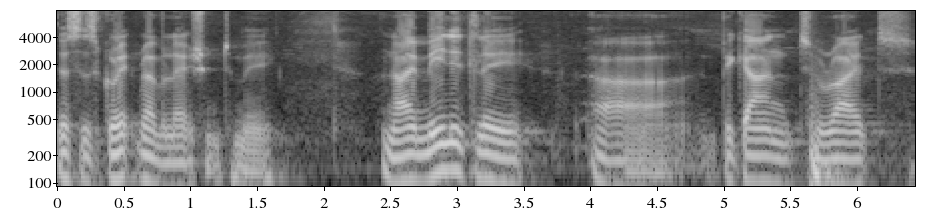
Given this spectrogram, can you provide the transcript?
This is a great revelation to me. And I immediately uh, began to write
